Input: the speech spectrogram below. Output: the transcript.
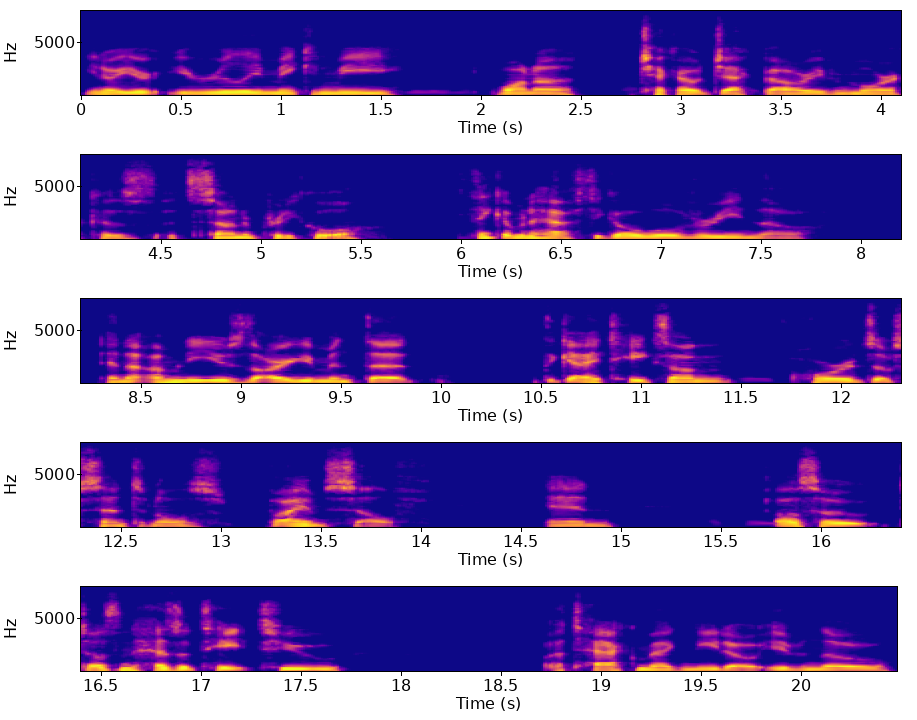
you know, you're you're really making me want to check out Jack Bauer even more because it sounded pretty cool. I think I'm gonna have to go Wolverine though, and I'm gonna use the argument that the guy takes on hordes of Sentinels by himself, and also doesn't hesitate to attack Magneto, even though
